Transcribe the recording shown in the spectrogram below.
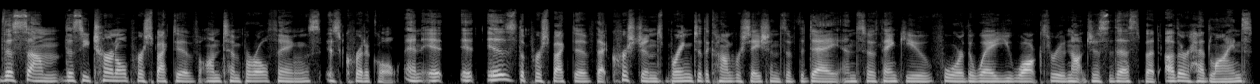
this um this eternal perspective on temporal things is critical. And it it is the perspective that Christians bring to the conversations of the day. And so thank you for the way you walk through not just this but other headlines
